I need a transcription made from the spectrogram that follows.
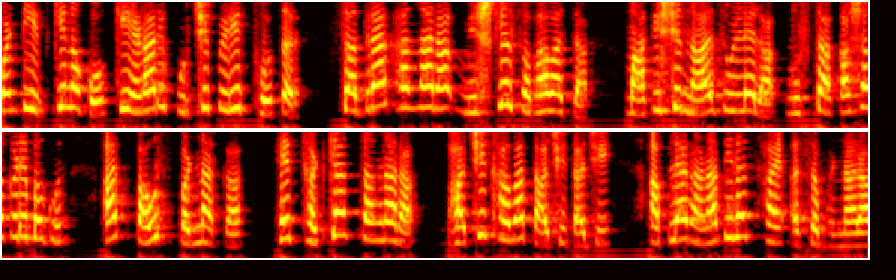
पण ती इतकी नको की येणारी पुढची पिढी धोतर सदरा घालणारा मिश्किल स्वभावाचा मातीशी नाळ जुळलेला नुसता आकाशाकडे बघून आज पाऊस पडणार का? हे झटक्यात सांगणारा भाजी खावा ताजी ताजी आपल्या रानातीलच हाय असं म्हणणारा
